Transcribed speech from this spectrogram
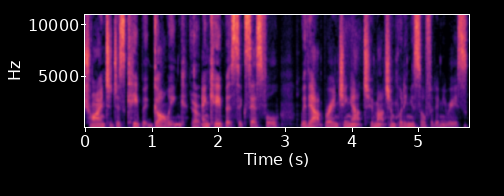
trying to just keep it going yep. and keep it successful without branching out too much and putting yourself at any risk.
